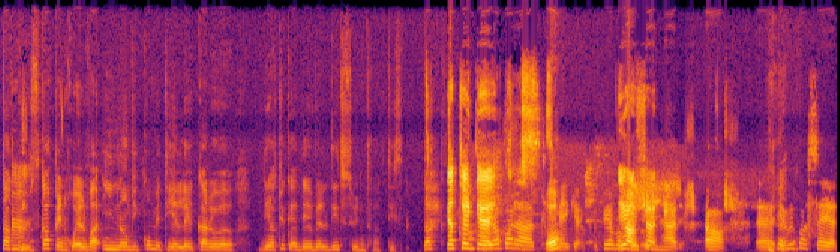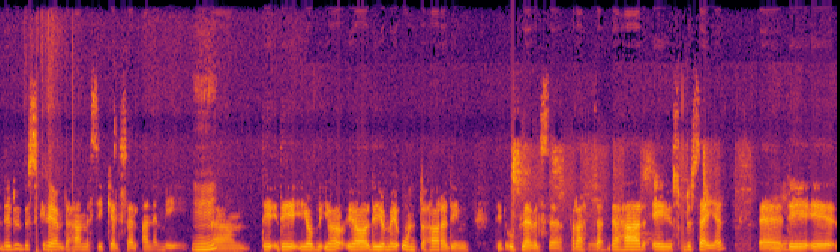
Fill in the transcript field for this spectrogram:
ta kunskapen själva innan vi kommer till en läkare. Jag tycker det är väldigt synd faktiskt. Tack. Jag tänker... Får jag bara Ja. tillägga? Får jag bara Ja, in här? Ja. eh, Jag vill bara säga, det du beskrev det här med sickelcellanemi. Mm. ehm, Det, det, jag, jag, jag, det gör mig ont att höra din, din upplevelse. För att Mm. det här är ju som du säger, eh, Mm. det är,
